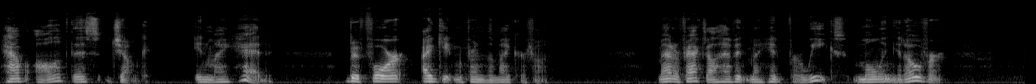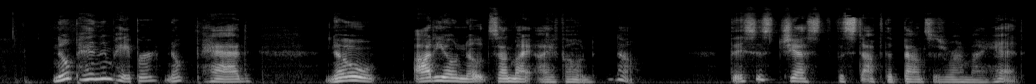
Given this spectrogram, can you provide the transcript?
have all of this junk in my head before I get in front of the microphone. Matter of fact, I'll have it in my head for weeks, mulling it over. No pen and paper, no pad, no audio notes on my iPhone. No. This is just the stuff that bounces around my head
